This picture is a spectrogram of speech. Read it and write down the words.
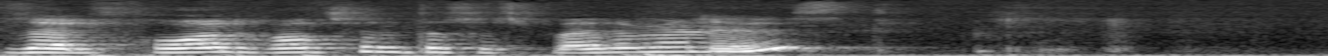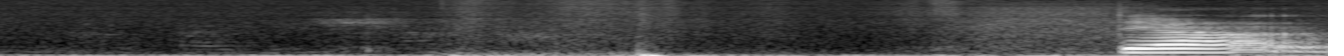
sein Freund rausfindet, dass er Spider-Man ist. Der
